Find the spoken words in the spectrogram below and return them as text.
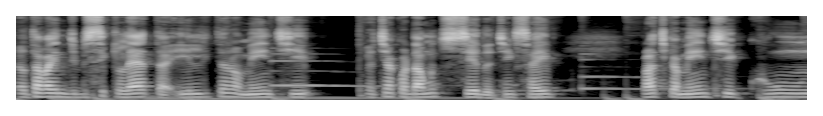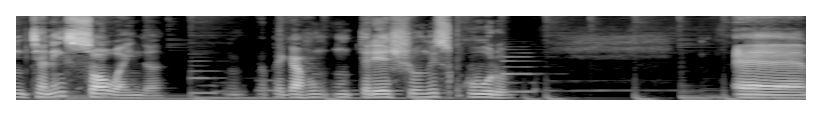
Eu tava indo de bicicleta e literalmente eu tinha que acordar muito cedo, eu tinha que sair praticamente com. Não tinha nem sol ainda. Eu pegava um, um trecho no escuro. É,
